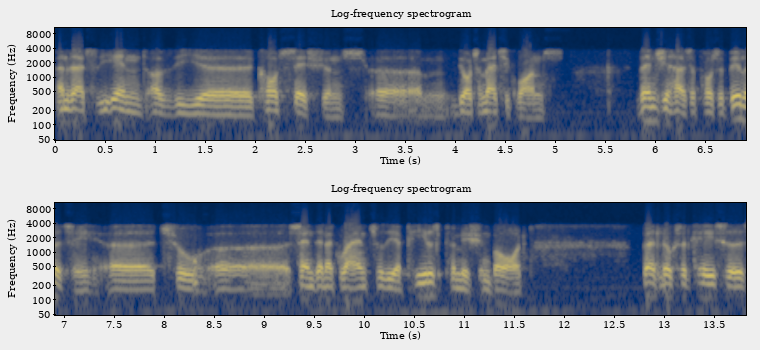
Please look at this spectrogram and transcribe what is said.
And that's the end of the uh, court sessions, um, the automatic ones then she has a possibility uh, to uh, send in a grant to the Appeals Permission Board that looks at cases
